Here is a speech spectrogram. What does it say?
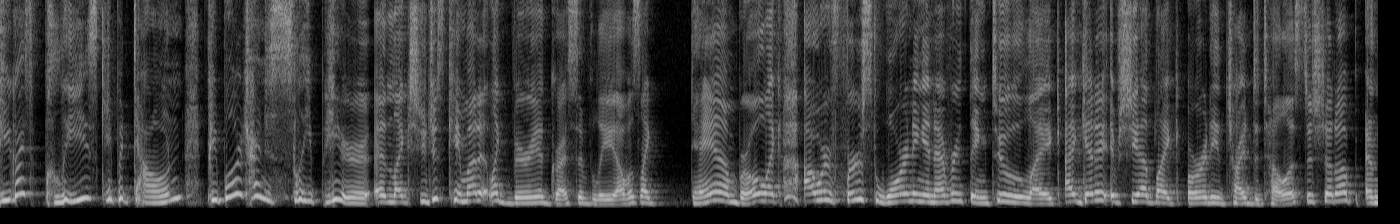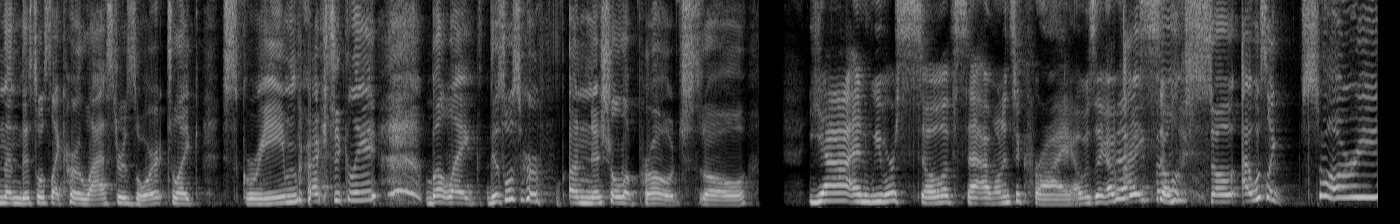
can you guys please keep it down? People are trying to sleep here. And like, she just came at it like very aggressively. I was like, damn, bro. Like, our first warning and everything, too. Like, I get it if she had like already tried to tell us to shut up and then this was like her last resort to like scream practically. But like, this was her initial approach. So Yeah, and we were so upset. I wanted to cry. I was like, I'm having I so felt much. so I was like sorry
